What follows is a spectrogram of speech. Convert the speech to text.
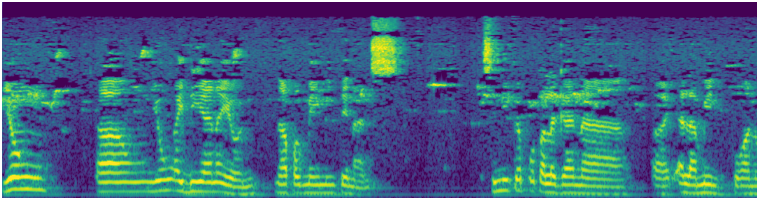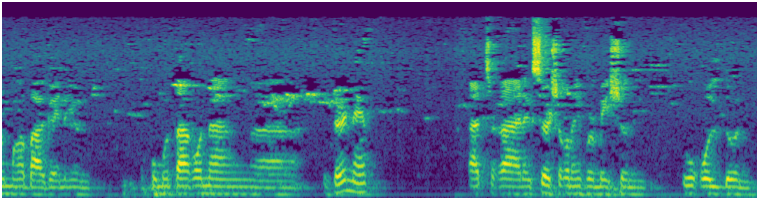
yung um, yung idea na yon na pag may maintenance sinika po talaga na uh, alamin kung anong mga bagay na yun. Pumunta ako ng uh, internet at saka nag-search ako ng information ukol doon.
